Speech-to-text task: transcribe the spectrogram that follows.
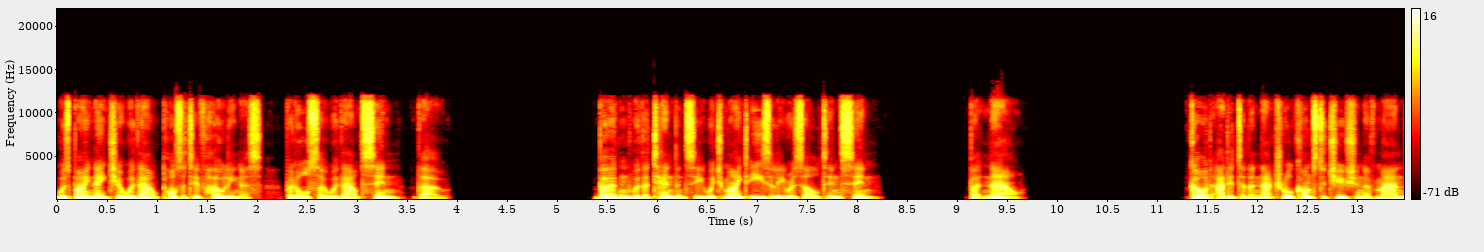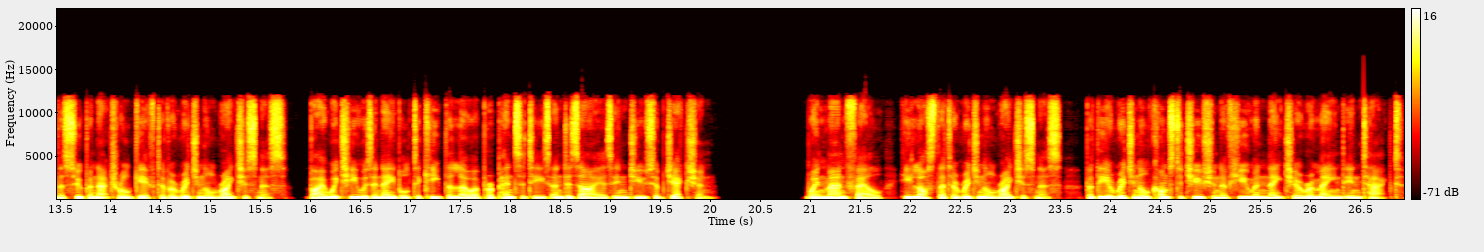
was by nature without positive holiness, but also without sin, though burdened with a tendency which might easily result in sin. But now, God added to the natural constitution of man the supernatural gift of original righteousness, by which he was enabled to keep the lower propensities and desires in due subjection. When man fell, he lost that original righteousness, but the original constitution of human nature remained intact.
